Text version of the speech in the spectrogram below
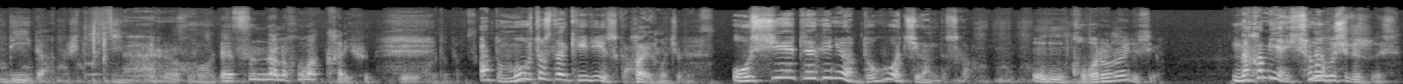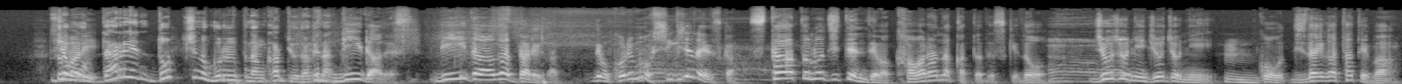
リーダーの人たち。なるほど。でスンナの方はカリフっていう言葉です。あともう一つだけ聞いていいですか、はいもちろんです、教え的にはどこが違うんですか？うん、変わらないですよ。中身は一緒なの？面白いですじゃあもうつまり誰どっちのグループなんかっていうだけなんだ。リーダーです。リーダーが誰か。でもこれも不思議じゃないですか。スタートの時点では変わらなかったですけどうん徐々に徐々にうん。こう時代が経てば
